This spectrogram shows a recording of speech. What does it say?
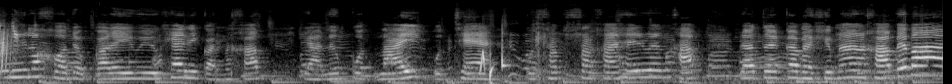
วันนี้เราขอจบการรีวิวแค่นี้ก่อนนะครับ อย่าลืมกดไลค์ กดแชร์ กดซับสไครต์ให้ด้วยนะครับ แล้วเจอกันใหม่คลิปหน้านะครับบ๊ายบายชิงชิงชิง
